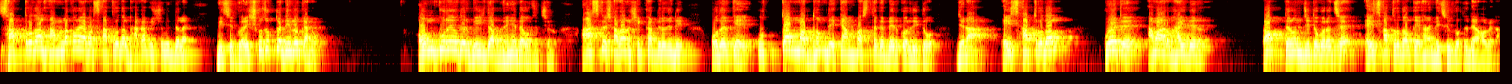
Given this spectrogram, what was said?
ছাত্রদল হামলা করে, আবার ছাত্রদল ঢাকা বিশ্ববিদ্যালয়ে মিছিল করে। এই সুযোগটা দিল কেন? অঙ্কুরে ওদের বীজ দাঁত ভেঙে দেওয়া উচিত ছিল। আজকে সাধারণ শিক্ষার্থীরা যদি ওদেরকে উত্তম মাধ্যম দিয়ে ক্যাম্পাস থেকে বের করে দিত যে না, এই ছাত্রদল কুয়েটে আমার ভাইদের রক্তে রঞ্জিত করেছে, এই ছাত্রদলকে এখানে মিছিল করতে দেওয়া হবে না।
